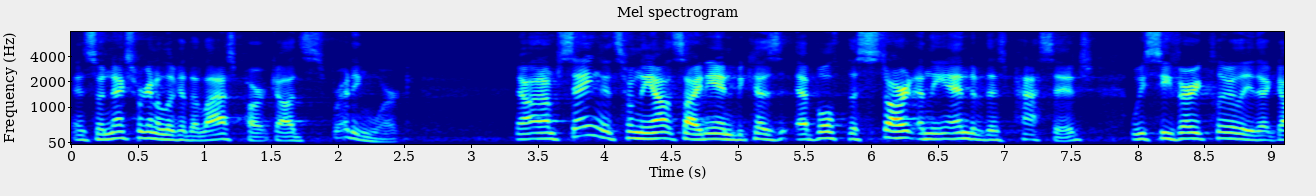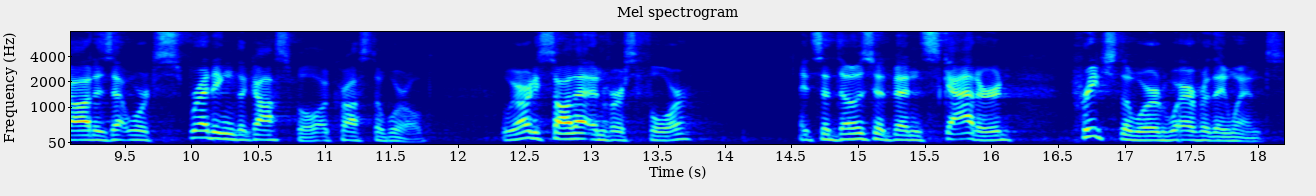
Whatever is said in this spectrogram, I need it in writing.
And so next we're going to look at the last part, God's spreading work. Now, I'm saying this from the outside in because at both the start and the end of this passage, we see very clearly that God is at work spreading the gospel across the world. We already saw that in verse 4. It said those who had been scattered preached the word wherever they went.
